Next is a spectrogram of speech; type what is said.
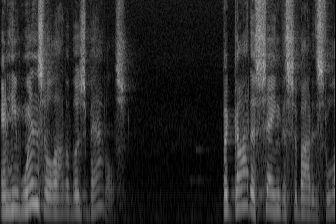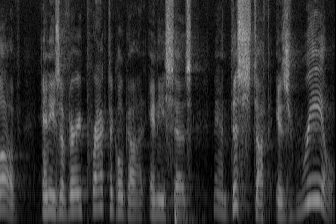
And he wins a lot of those battles. But God is saying this about his love. And he's a very practical God. And he says, man, this stuff is real.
